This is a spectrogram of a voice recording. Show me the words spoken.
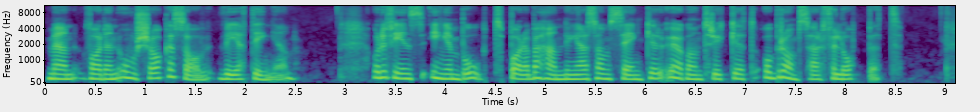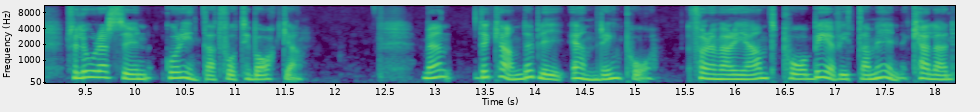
men vad den orsakas av vet ingen. Och det finns ingen bot, bara behandlingar som sänker ögontrycket och bromsar förloppet. Förlorad syn går inte att få tillbaka. Men det kan det bli ändring på för en variant på B-vitamin kallad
